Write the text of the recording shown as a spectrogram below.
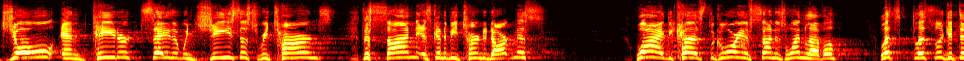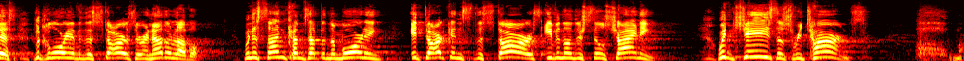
Joel and Peter say that when Jesus returns, the sun is going to be turned to darkness? Why? Because the glory of sun is one level. Let's, let's look at this. The glory of the stars are another level. When the sun comes up in the morning, it darkens the stars even though they're still shining. When Jesus returns, oh my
